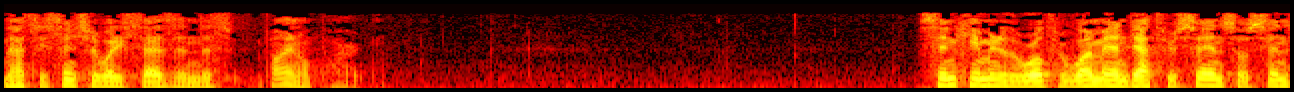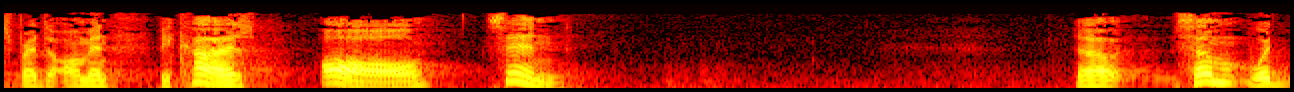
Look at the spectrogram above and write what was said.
That's essentially what he says in this final part. Sin came into the world through one man, death through sin, so sin spread to all men because all sinned. Now, some would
